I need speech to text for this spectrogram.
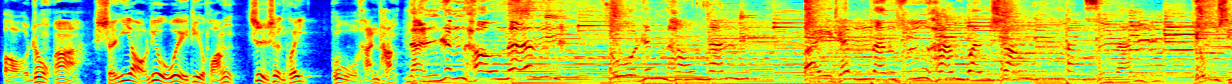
保重啊！神药六味地黄治肾亏，不含糖。男人好难。天难似寒，晚上寒似难。有些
